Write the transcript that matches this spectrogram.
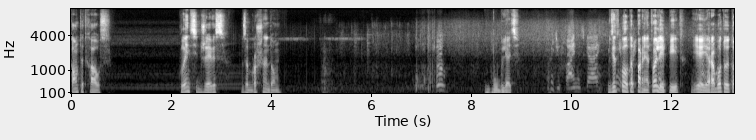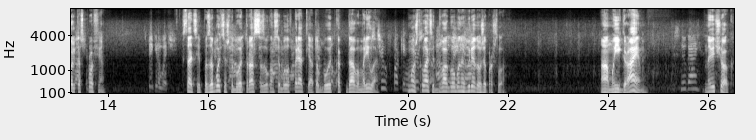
Haunted House. Клэнси Джевис. Заброшенный дом. Бу, блядь. Где ты этого парня? Отвали, Пит. Ей, я работаю только с профи. Кстати, позаботься, чтобы в этот раз со звуком все было в порядке, а то будет как да, выморила. Может, хватит, два голубых гряда уже прошло. А, мы играем? Новичок.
